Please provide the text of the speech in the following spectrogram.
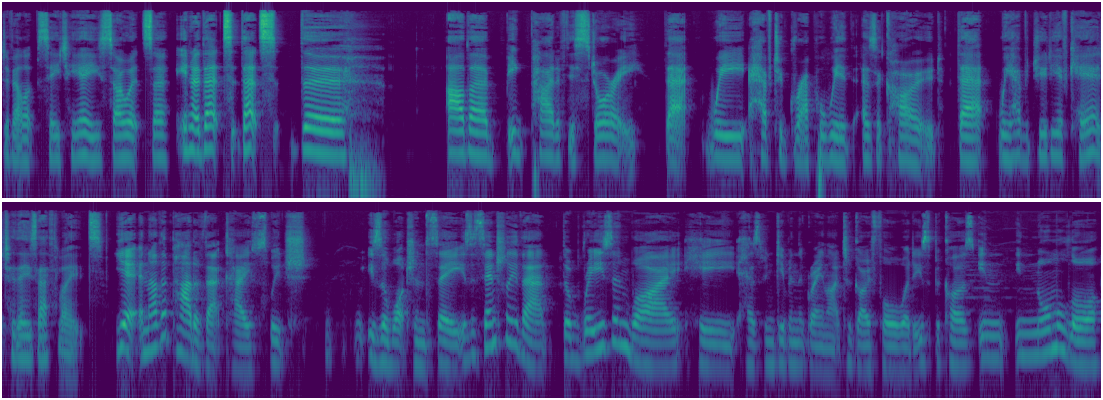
develop CTE. So it's a you know that's that's the other big part of this story that we have to grapple with as a code that we have a duty of care to these athletes. Yeah, another part of that case, which is a watch and see, is essentially that the reason why he has been given the green light to go forward is because in, in normal law,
